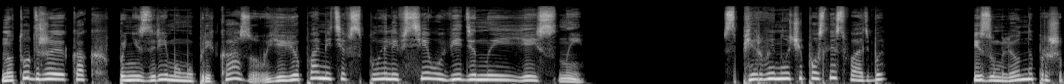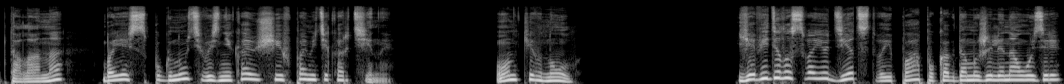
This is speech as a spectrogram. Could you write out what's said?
но тут же, как по незримому приказу, в ее памяти всплыли все увиденные ей сны. «С первой ночи после свадьбы», — изумленно прошептала она, — боясь спугнуть возникающие в памяти картины. Он кивнул. «Я видела свое детство и папу, когда мы жили на озере»,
